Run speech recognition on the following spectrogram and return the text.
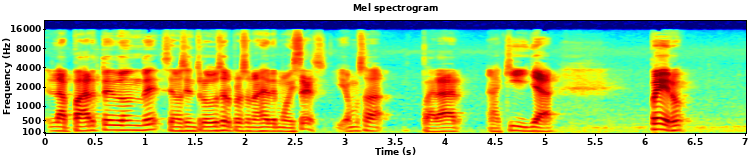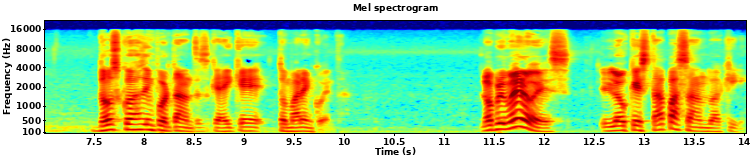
la parte donde se nos introduce el personaje de Moisés. Y vamos a parar aquí ya. Pero dos cosas importantes que hay que tomar en cuenta. Lo primero es lo que está pasando aquí.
